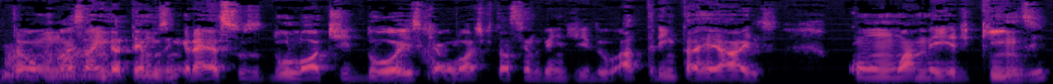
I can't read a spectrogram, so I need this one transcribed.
Então, nós ainda temos ingressos do lote 2, que é o lote que está sendo vendido a 30 reais com uma meia de 15,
